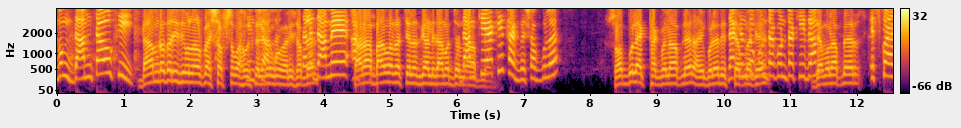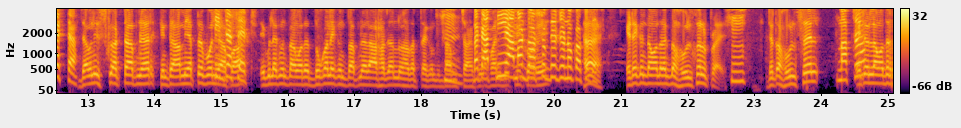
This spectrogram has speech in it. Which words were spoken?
এবং দামটাও কি? দামটা তো রিজনেবল প্রায় সবসময় হোলসেল ইনশাআল্লাহ। তাহলে দামে সারা বাংলাদেশ চ্যালেঞ্জ গ্যারান্টি দামের জন্য দাম কি একই থাকবে সবগুলো সবগুলো এক থাকবে না আপনার আমি বলে দিচ্ছি আপনাকে। কোনটা কোনটা কি দাম? যেমন আপনার স্কোয়ারটা। যেমন স্কোয়ারটা আপনার কিন্তু আমি আপনার বলি এগুলো আপা এগুলা কিন্তু আমাদের দোকানে কিন্তু আপনার আট হাজার নয় হাজার টাকা কিন্তু দাম চাই বাট আপনি আমার দর্শকদের জন্য কত হ্যাঁ দিচ্ছেন? এটা কিন্তু আমাদের একদম হোলসেল প্রাইস যেটা হোলসেল মাত্র? এটা হলো আমাদের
